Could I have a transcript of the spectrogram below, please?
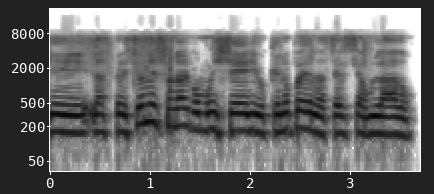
que las presiones son algo muy serio, que no pueden hacerse a un lado.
